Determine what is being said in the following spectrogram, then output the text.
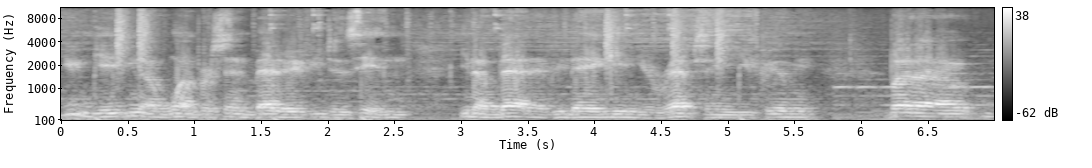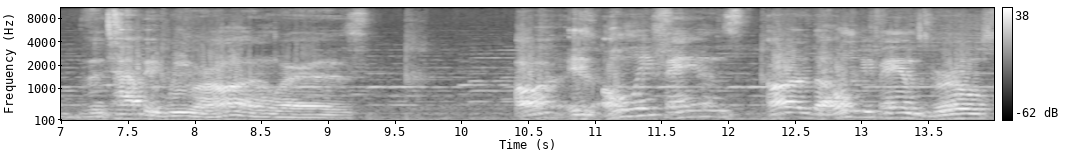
You can get, you know, 1% better if you just hitting, you know, that every day and getting your reps in, you feel me? But uh, the topic we were on was are is OnlyFans are the OnlyFans girls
